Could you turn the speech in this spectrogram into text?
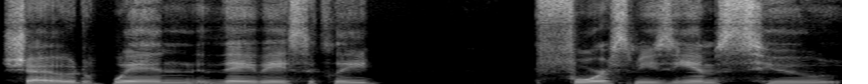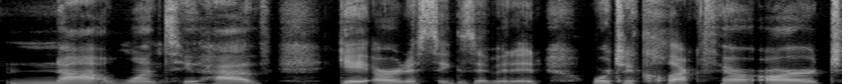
showed when they basically forced museums to not want to have gay artists exhibited or to collect their art.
